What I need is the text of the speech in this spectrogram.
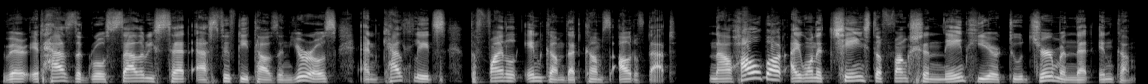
where it has the gross salary set as 50,000 euros and calculates the final income that comes out of that. Now, how about I want to change the function name here to German net income?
